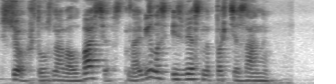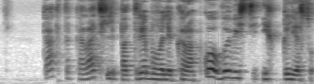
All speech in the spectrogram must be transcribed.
Все, что узнавал Вася, становилось известно партизанам. Как-то каратели потребовали Коробко вывести их к лесу,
